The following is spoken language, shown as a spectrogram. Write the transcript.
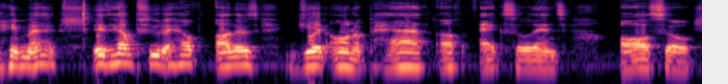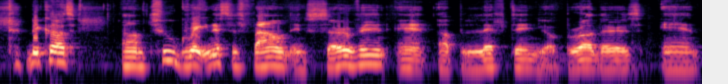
Amen. It helps you to help others get on a path of excellence also. Because um, true greatness is found in serving and uplifting your brothers and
